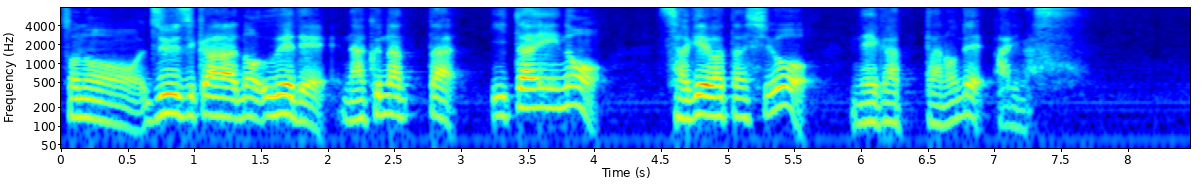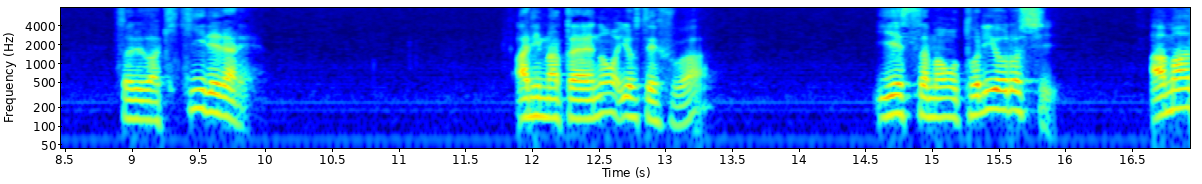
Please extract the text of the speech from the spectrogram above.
その十字架の上で亡くなった遺体の下げ渡しを願ったのであります。それは聞き入れられ有股屋のヨセフはイエス様を取り下ろし雨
